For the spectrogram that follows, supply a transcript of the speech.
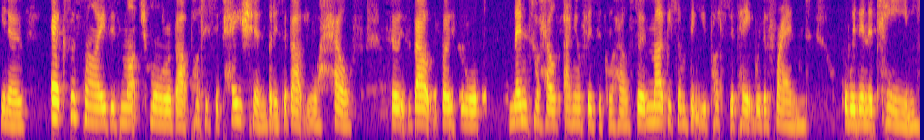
You know, exercise is much more about participation, but it's about your health. So it's about both your mental health and your physical health. So it might be something you participate with a friend or within a team,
